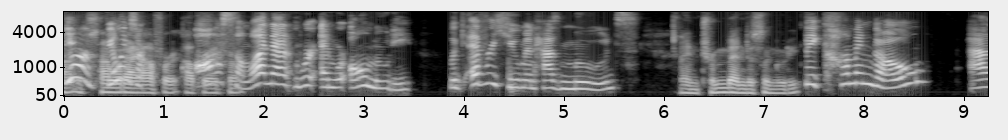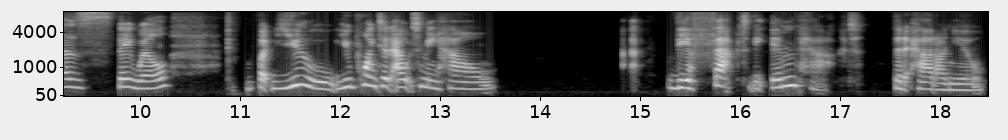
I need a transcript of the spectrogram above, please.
Uh, Yeah, feelings are offer awesome not? we're and we're all moody like every human has moods I'm tremendously moody. they come and go as they will but you you pointed out to me how the effect the impact that it had on you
